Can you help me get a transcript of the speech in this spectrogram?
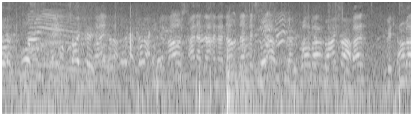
das Tor schießt, umschalten! kommt hier raus, einer da, einer da und dann wechseln wir ab. Dann Tor war, den Ball, geht rüber,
